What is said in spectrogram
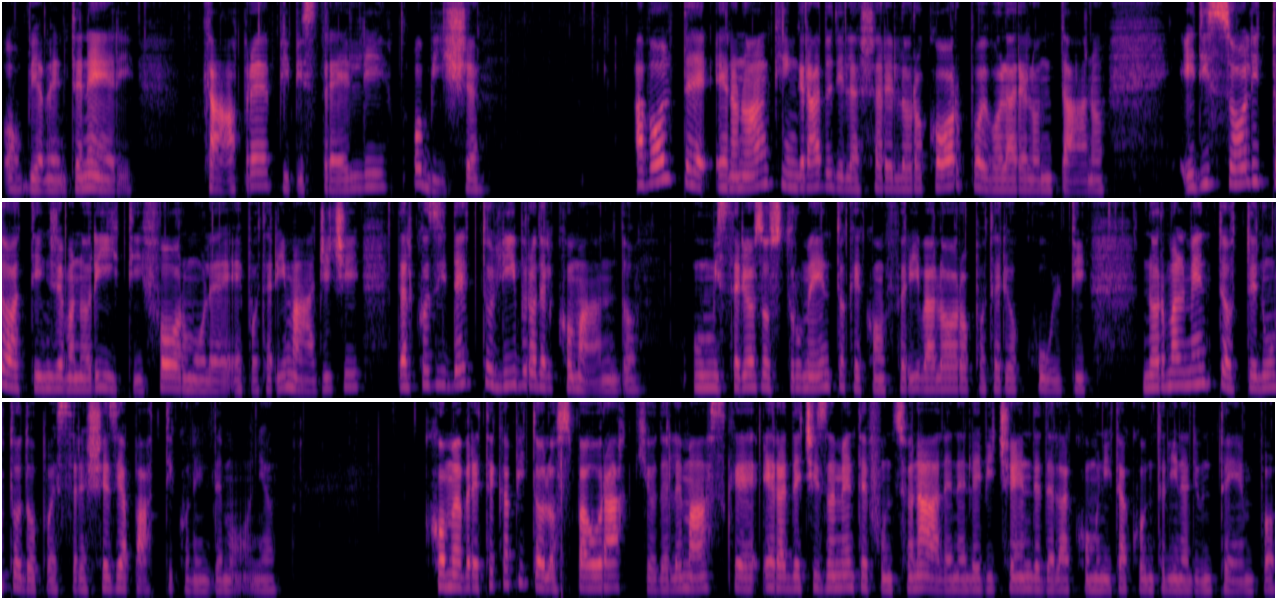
ovviamente neri, capre, pipistrelli o bisce. A volte erano anche in grado di lasciare il loro corpo e volare lontano, e di solito attingevano riti, formule e poteri magici dal cosiddetto libro del comando, un misterioso strumento che conferiva loro poteri occulti, normalmente ottenuto dopo essere scesi a patti con il demonio. Come avrete capito, lo spauracchio delle masche era decisamente funzionale nelle vicende della comunità contadina di un tempo.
